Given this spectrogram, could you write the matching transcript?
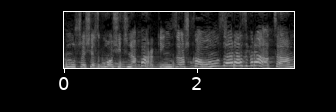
Muszę się zgłosić na parking za szkołą. Zaraz wracam.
